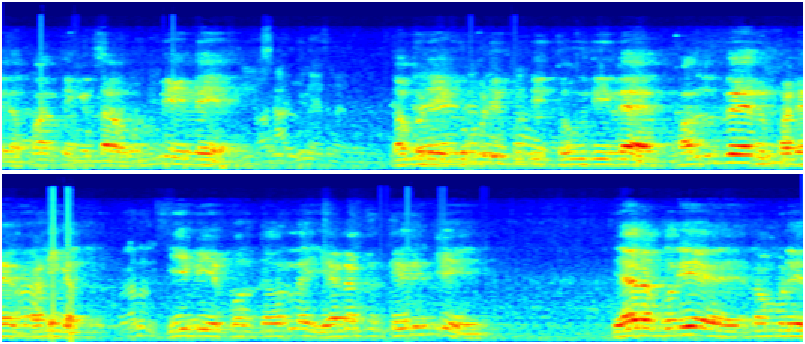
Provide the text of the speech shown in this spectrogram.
இதை பார்த்தீங்கன்னா உண்மையிலே நம்முடைய கும்படிப்பட்டி தொகுதியில பல்வேறு பணி பணிகள். இபியை பொறுத்தவரையில எனக்கு தெரிஞ்சு ஏறக்குறைய நம்முடைய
